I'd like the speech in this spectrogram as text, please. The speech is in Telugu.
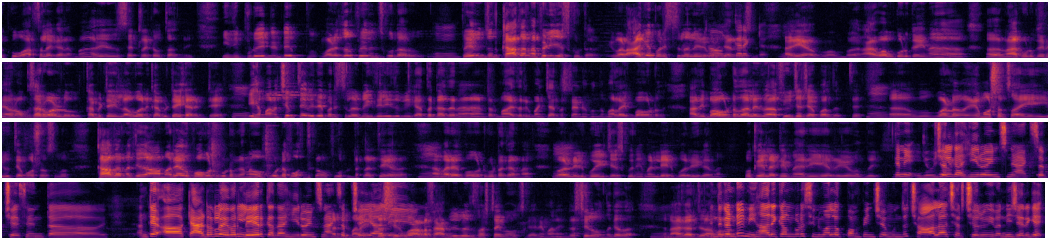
ఎక్కువ వార్తలే కదమ్మా అది సెటరేట్ అవుతుంది. ఇది ఇప్పుడు ఏంటంటే వాళ్ళిద్దరు ప్రేమించుకున్నారు. మ్మ్. ప్రేమించుకుని కాదన్నా పెళ్ళి చేసుకుంటారు. ఇవాళ ఆగే పరిస్థితుల్లో లేరు అవును జనరేషన్. అది నాగబాబు కొడుకైనా నా కొడుకైనా ఎవరైనా ఒకసారి వాళ్ళు కమిట్ అయ్యి లవ్ అని కమిట్ అయ్యారంటే ఇక మనం చెప్తే వేరే పరిస్థితుల్లో మీకు తెలియదు మీకు అర్థం కాదని అని అంటారు. మా ఇద్దరికి మంచి అండర్స్టాండింగ్ ఉంది మా లైఫ్ బాగుంటుంది అది బాగుంటుందా లేదా ఫ్యూచర్ చెప్పాలి తప్పితే వాళ్ళ ఎమోషన్స్ ఆ యూత్ ఎమోషన్స్లో కాదన్న ఆ మర్యాద పోగొట్టుకుంటాం కన్నా ఒప్పుకుంటే పోతాం ఒప్పుకుంటారు అంతే కదా. ఆ మర్యాద పోగొట్టుకుంటాం కన్నా వాళ్ళు వెళ్ళిపోయి చేసుకుని మళ్ళీ లేనిపోయి కన్నా ఓకే లెట్ మ్యారీ ఏముంది. కానీ యూజువల్గా హీరోయిన్స్ని యాక్సెప్ట్ చేసేంత అంటే ఆ క్యాడర్లో ఎవరు లేరు కదా యాక్సెప్ట్ మన చేయాలి వాళ్ళ. ఫ్యామిలీలో ఫస్ట్ టైం అవచ్చు కానీ మన ఇండస్ట్రీలో ఉంది కదా మ్మ్. నాగార్జున ఎందుకంటే నిహారికను కూడా సినిమాలోకి పంపించే ముందు చాలా చర్చలు ఇవన్నీ జరిగాయి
